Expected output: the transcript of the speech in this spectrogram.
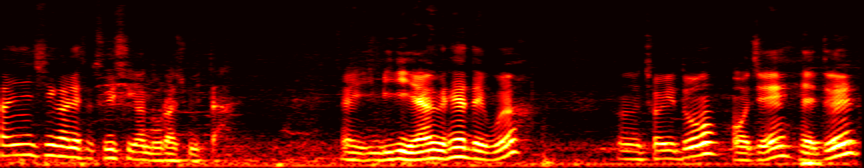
1시간에서 2시간 놀아줍니다. 예, 미리 예약을 해야 되고요. 어, 저희도 어제 애들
